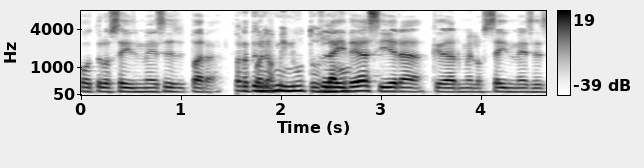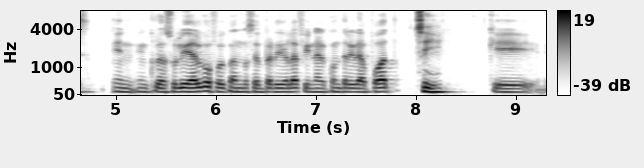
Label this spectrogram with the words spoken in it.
otros seis meses para... Para tener minutos. La idea sí era quedarme los seis meses en, Cruz Azul Hidalgo, fue cuando se perdió la final contra Irapuato. Sí. Que,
